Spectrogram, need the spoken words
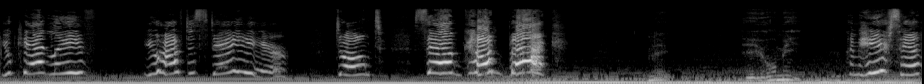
You can't leave! You have to stay here! Don't! Sam, come back! Na- Naomi. I'm here, Sam!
